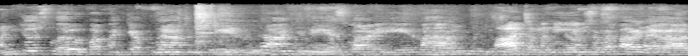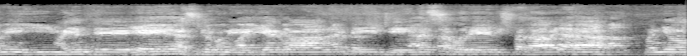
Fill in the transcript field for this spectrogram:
मञ्जुस्वरूप पञ्चप्र श्रीरुद्राञ्जनेय स्वामी नमः आचमनीयं समर्पयामि अयन्ते विश्वदायः मन्यो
